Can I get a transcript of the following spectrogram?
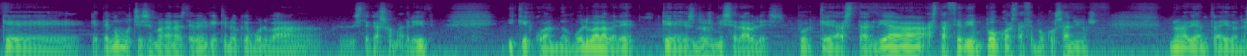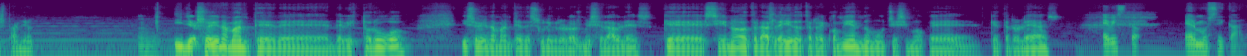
que, que, tengo muchísimas ganas de ver, que quiero que vuelva, en este caso a Madrid, y que cuando vuelva la veré, que es Los Miserables, porque hasta el día, hasta hace bien poco, hasta hace pocos años, no la habían traído en español. Mm. Y yo soy un amante de, Víctor Hugo y soy un amante de su libro Los Miserables, que si no te lo has leído te recomiendo muchísimo que, te lo leas. He visto el musical.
